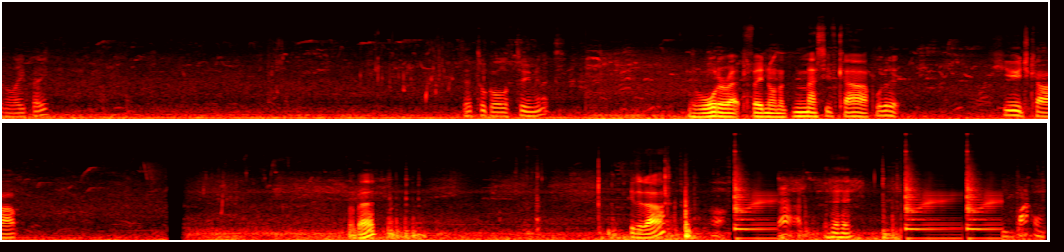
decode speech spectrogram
Little EP. That took all of two minutes. The water rat feeding on a massive carp. Look at it. Huge carp. Not bad. Hit it up. Oh, Dad, buckle.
